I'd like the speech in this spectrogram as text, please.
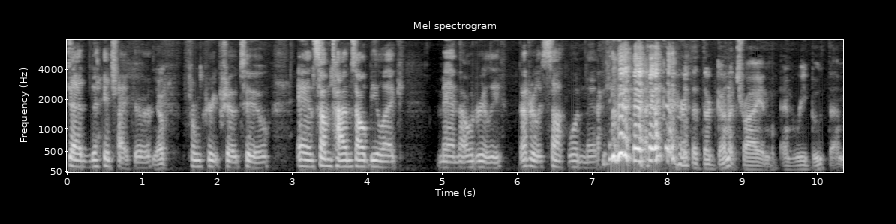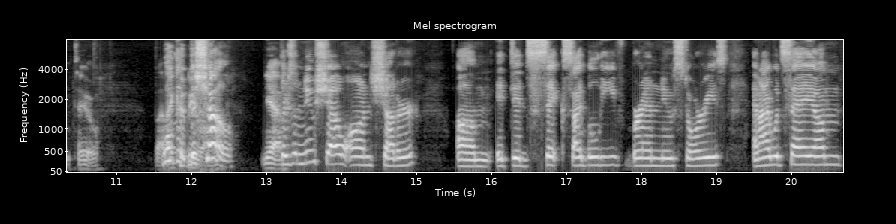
dead the hitchhiker Yep. from Creepshow too. And sometimes I'll be like, "Man, that would really, that'd really suck, wouldn't it?" I think I heard that they're gonna try and, and reboot them too. But well, the, could be the show. Yeah. There's a new show on Shudder. Um, it did six, I believe, brand new stories, and I would say, um,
